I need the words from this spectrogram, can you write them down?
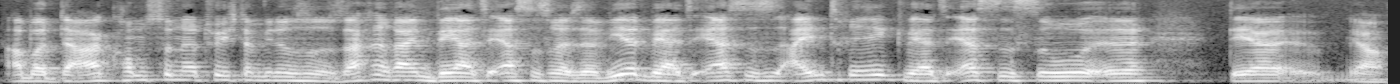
aber da kommst du natürlich dann wieder so eine Sache rein, wer als erstes reserviert, wer als erstes es einträgt, wer als erstes so, äh, der, ja,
